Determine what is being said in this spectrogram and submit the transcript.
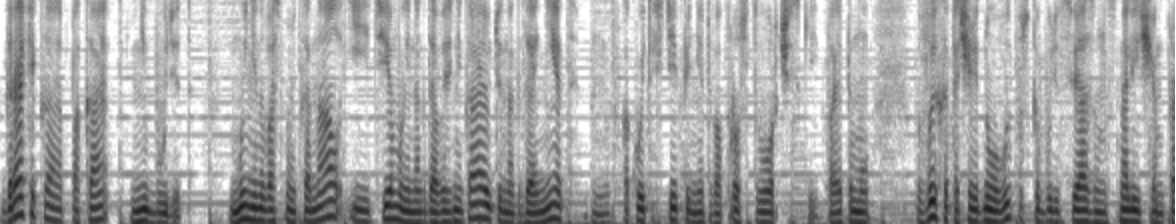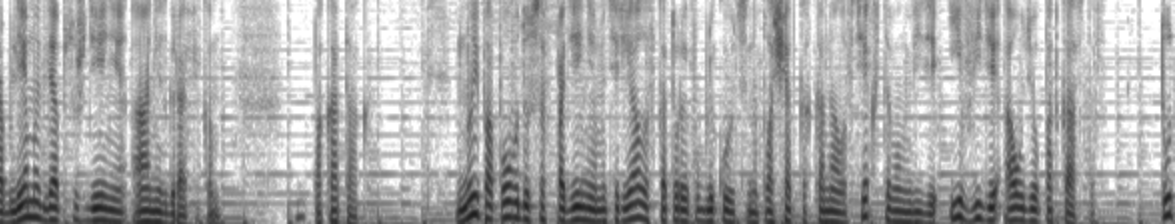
Графика пока не будет – мы не новостной канал, и темы иногда возникают, иногда нет. В какой-то степени это вопрос творческий. Поэтому выход очередного выпуска будет связан с наличием проблемы для обсуждения, а не с графиком. Пока так. Ну и по поводу совпадения материалов, которые публикуются на площадках канала в текстовом виде и в виде аудиоподкастов. Тут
